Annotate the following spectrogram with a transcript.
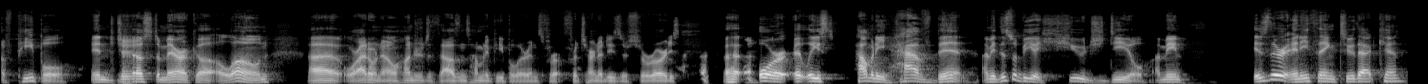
of people in just America alone uh, or I don't know, hundreds of thousands. How many people are in fraternities or sororities, uh, or at least how many have been? I mean, this would be a huge deal. I mean, is there anything to that, Ken?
